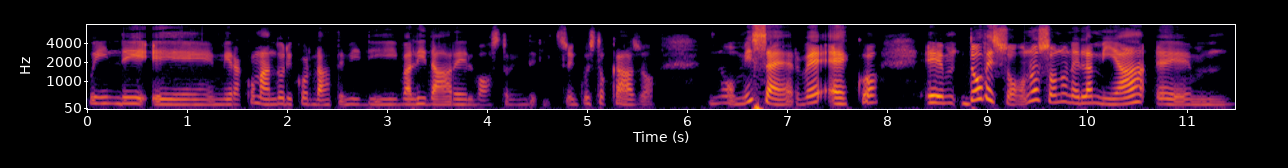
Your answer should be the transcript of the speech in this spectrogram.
quindi eh, mi raccomando ricordatevi di validare il vostro indirizzo. In questo caso non mi serve ecco. Ehm, dove sono? sono nella mia ehm,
